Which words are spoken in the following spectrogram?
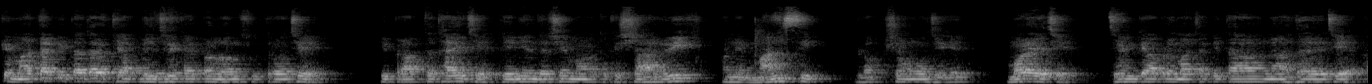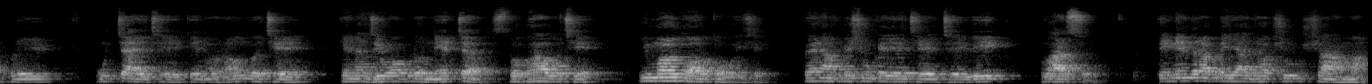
કે માતા પિતા તરફથી આપણે જે કાંઈ પણ રંગસૂત્રો છે, એ પ્રાપ્ત થાય છે, તેની અંદર શેમાં તો કે શારીરિક અને માનસિક લક્ષણો જે મળે છે. જેમ કે આપણે માતા પિતાના આધારે છે, આપણે ઊંચાઈ છે, કે એનો રંગ છે, કે એના જેવો આપણો નેચર, સ્વભાવ છે, એ મળતો આવતો હોય છે. તો એને આપણે શું કહીએ છીએ? જૈવિક વારસો. તેની અંદર આપણે યાદ રાખશું શામાં,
